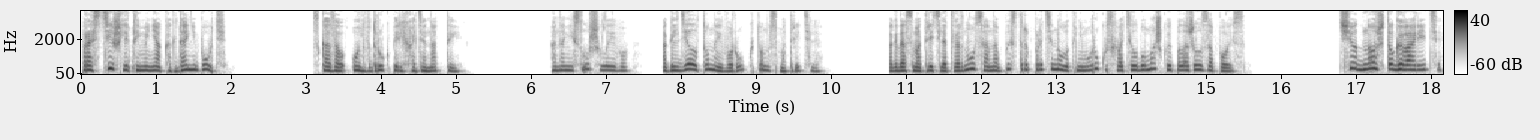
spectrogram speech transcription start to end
Простишь ли ты меня когда-нибудь? сказал он вдруг, переходя на ты. Она не слушала его, а глядела то на его руку, то на смотрителя. Когда смотритель отвернулся, она быстро протянула к нему руку, схватила бумажку и положила за пояс. Чудно, что говорите,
